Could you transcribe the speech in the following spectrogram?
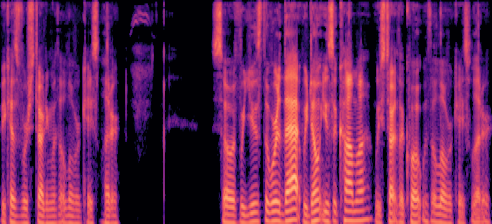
because we're starting with a lowercase letter. So if we use the word that, we don't use a comma, we start the quote with a lowercase letter.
